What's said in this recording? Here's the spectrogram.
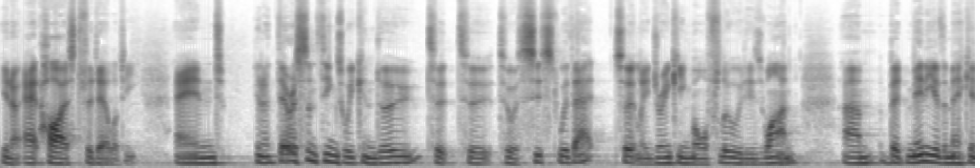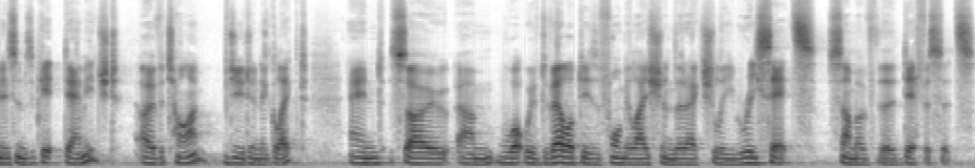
you know, at highest fidelity. And you know, there are some things we can do to, to, to assist with that. Certainly, drinking more fluid is one. Um, but many of the mechanisms get damaged over time due to neglect. And so, um, what we've developed is a formulation that actually resets some of the deficits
